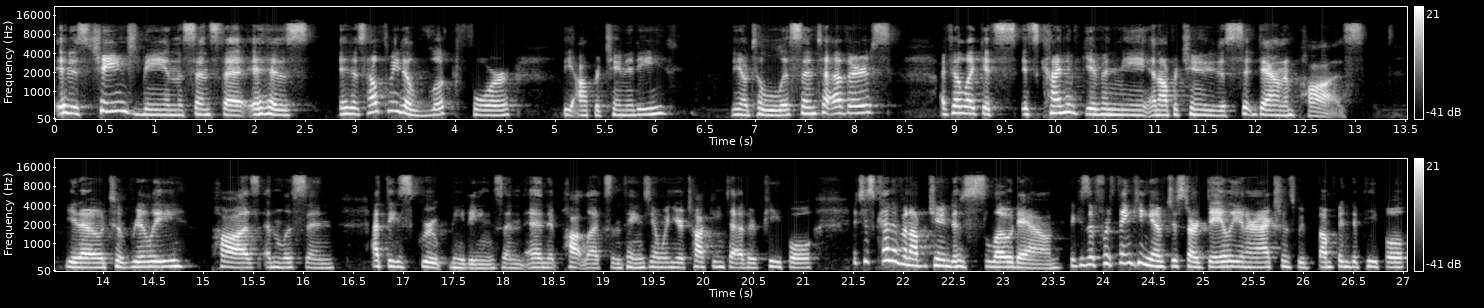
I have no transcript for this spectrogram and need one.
It has changed me in the sense that it has it has helped me to look for the opportunity, you know, to listen to others. I feel like it's it's kind of given me an opportunity to sit down and pause, you know, to really pause and listen at these group meetings and, and at potlucks and things, you know, when you're talking to other people, it's just kind of an opportunity to slow down. Because if we're thinking of just our daily interactions, we bump into people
